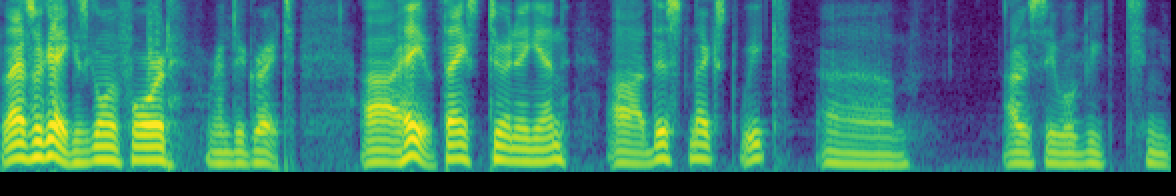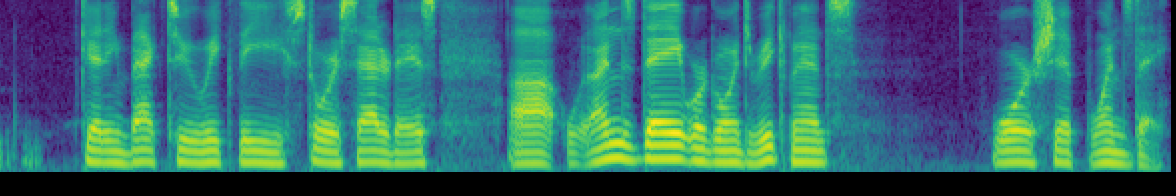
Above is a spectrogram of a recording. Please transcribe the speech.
but that's okay because going forward we're gonna do great. Uh, hey, thanks for tuning in. Uh, this next week, um, obviously, we'll be getting back to weekly story Saturdays. Uh, Wednesday, we're going to recommence Warship Wednesday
